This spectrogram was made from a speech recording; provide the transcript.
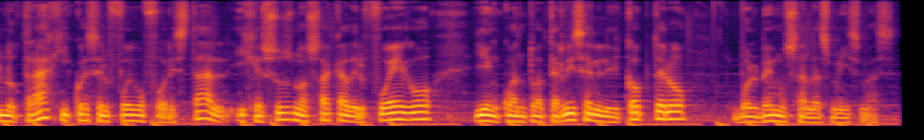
lo trágico es el fuego forestal y Jesús nos saca del fuego y en cuanto aterriza el helicóptero volvemos a las mismas.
